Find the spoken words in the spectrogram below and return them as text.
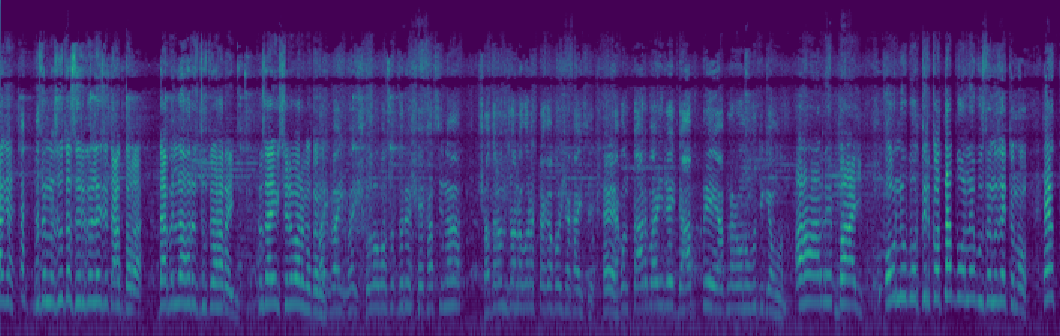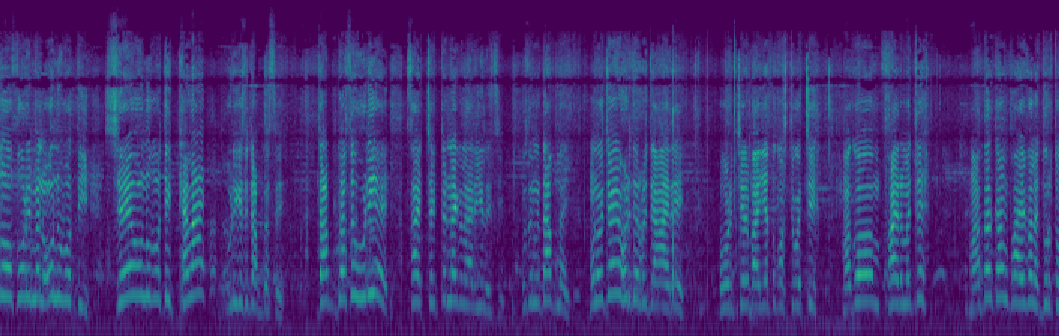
আগে, বুঝেন না, জুতা চুরি করলে যে তার ধরা ডাবেল্লা হরে জুতা হারাই। তো যাই সেটা বড় কথা না। ভাই ভাই ভাই ষোলো বছর ধরে শেখ হাসিনা সাধারণ জনগণের টাকা পয়সা খাইছে। হ্যাঁ। এখন তার বাড়ির এই ডাব পেয়ে আপনার অনুভূতি কেমন? আরে ভাই অনুভূতির কথা বলে বোঝানো যাইতো না। এত পরিমাণ অনুভূতি সে অনুভূতি ঠেলায় উড়ে গেছে ডাব গাছে। ডাব গাছে উড়িয়ে সাইড সাইডটা নাই গেলে হারিয়ে লেছি বুঝলেন ডাব নাই। মনে হচ্ছে হরিদার হরিদা আয় রে। ভাই এত কষ্ট করছি। মাগো ফায়ার মধ্যে মাথার কাম ফাই ফেলে দূর তো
